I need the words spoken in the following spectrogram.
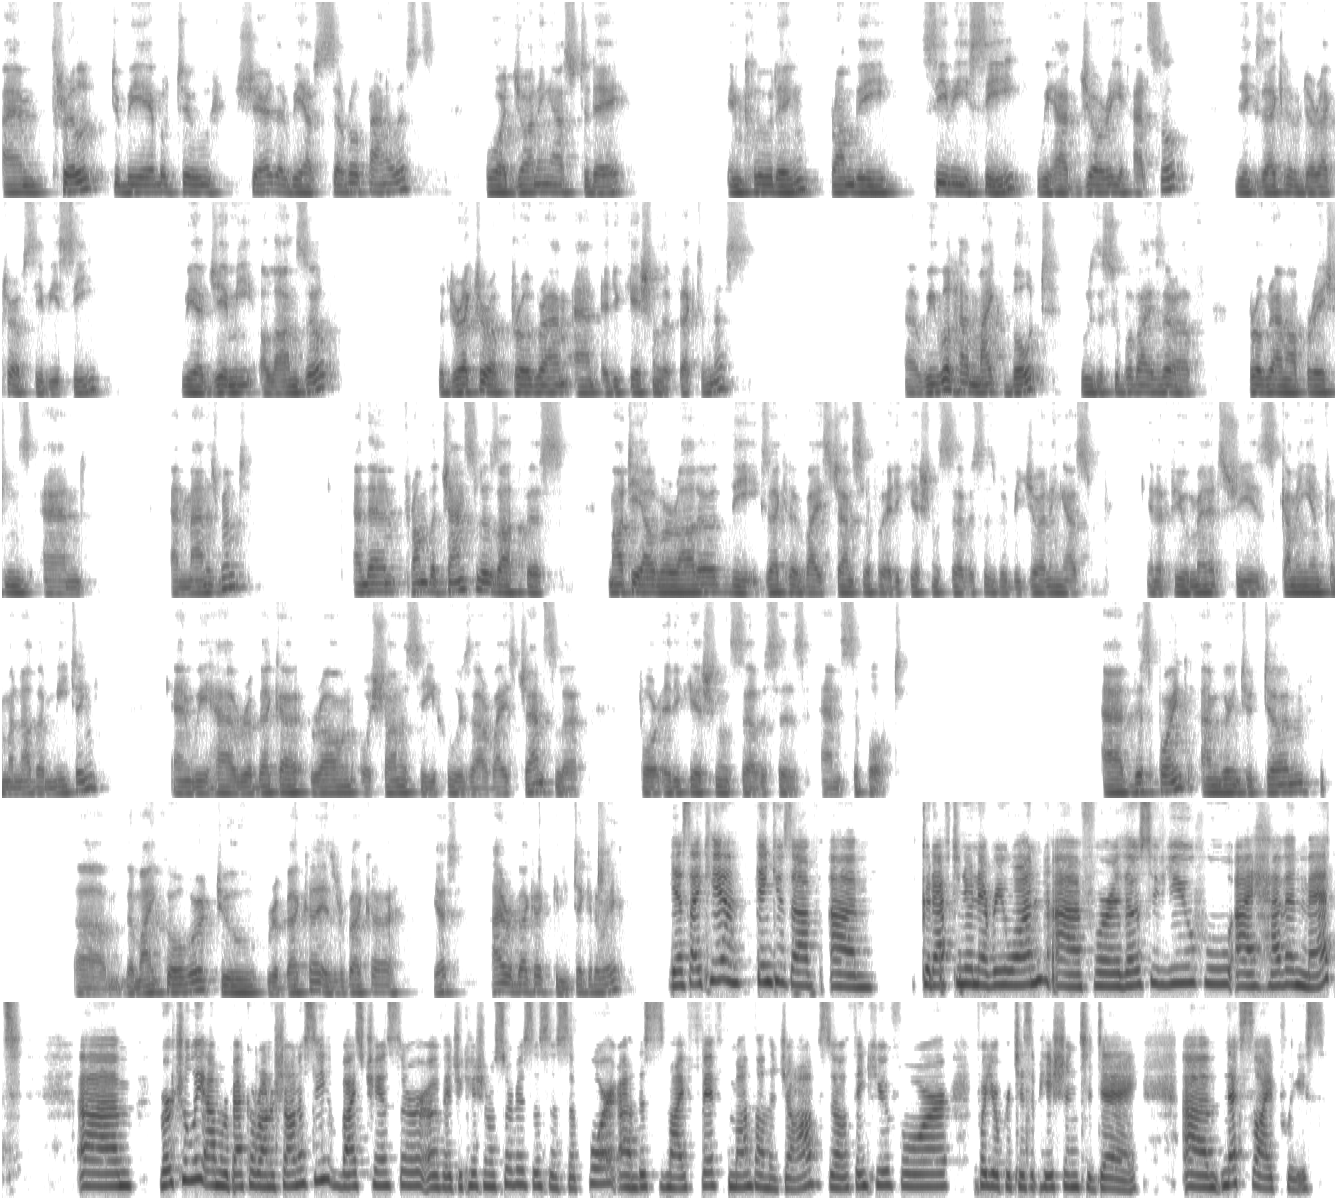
I am thrilled to be able to share that we have several panelists who are joining us today including from the CVC, we have Jory Hadsell, the Executive Director of CVC. We have Jamie Alonso, the Director of Program and Educational Effectiveness. Uh, we will have Mike Vogt, who's the Supervisor of Program Operations and, and Management. And then from the Chancellor's Office, Marty Alvarado, the Executive Vice Chancellor for Educational Services, will be joining us in a few minutes. She is coming in from another meeting. And we have Rebecca Ruan-O'Shaughnessy, who is our Vice Chancellor for Educational Services and Support. At this point, I'm going to turn um, the mic over to Rebecca. Is Rebecca, yes? Hi, Rebecca, can you take it away? Yes, I can. Thank you, Zab. Um, Good afternoon, everyone. Uh, for those of you who I haven't met, um, virtually, I'm Rebecca Ruan-O'Shaughnessy, Vice Chancellor of Educational Services and Support. Um, this is my fifth month on the job, so thank you for, for your participation today. Um, next slide, please.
